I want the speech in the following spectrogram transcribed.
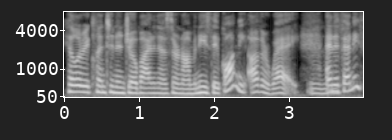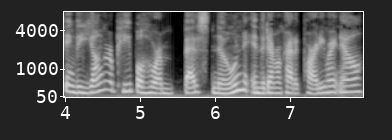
Hillary Clinton and Joe Biden as their nominees. They've gone the other way. Mm-hmm. And if anything, the younger people who are best known in the Democratic Party right now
